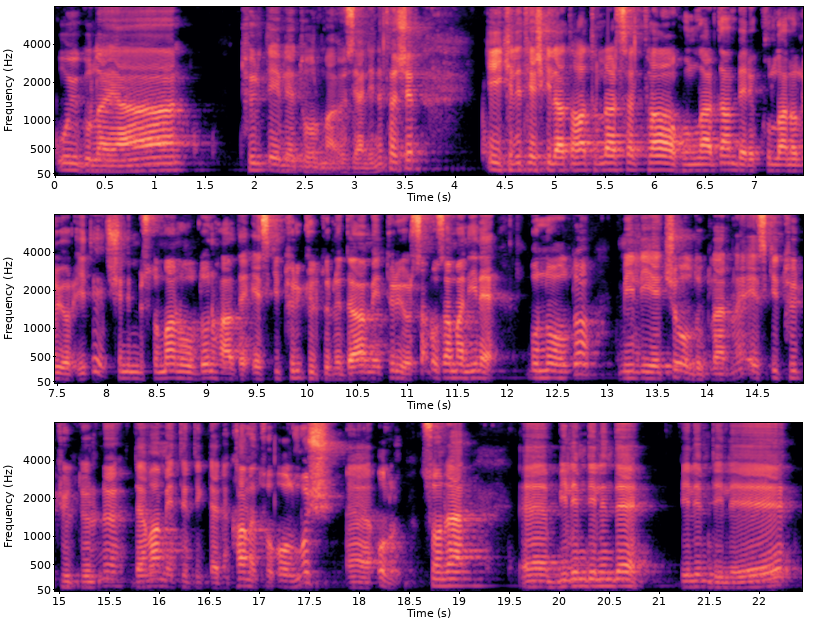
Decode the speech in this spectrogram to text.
uygulayan Türk devleti olma özelliğini taşır. İkili teşkilatı hatırlarsak ta Hunlardan beri kullanılıyor idi. Şimdi Müslüman olduğun halde eski Türk kültürünü devam ettiriyorsan o zaman yine bu ne oldu? Milliyetçi olduklarını, eski Türk kültürünü devam ettirdiklerini kanıtı olmuş e, olur. Sonra e, bilim dilinde, bilim dili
